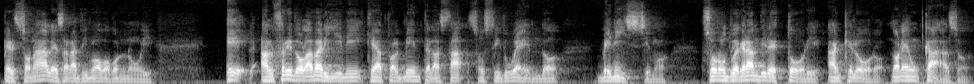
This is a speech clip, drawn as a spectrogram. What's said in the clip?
personale sarà di nuovo con noi e Alfredo Lavarini che attualmente la sta sostituendo benissimo. Sono due grandi lettori, anche loro, non è un caso,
